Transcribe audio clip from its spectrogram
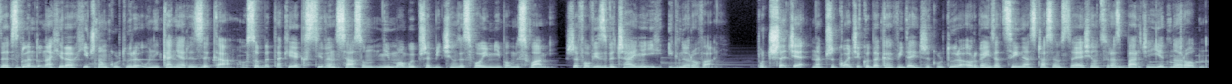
Ze względu na hierarchiczną kulturę unikania ryzyka, osoby takie jak Steven Sasson nie mogły przebić się ze swoimi pomysłami. Szefowie zwyczajnie ich ignorowali. Po trzecie, na przykładzie Kodaka widać, że kultura organizacyjna z czasem staje się coraz bardziej jednorodna.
